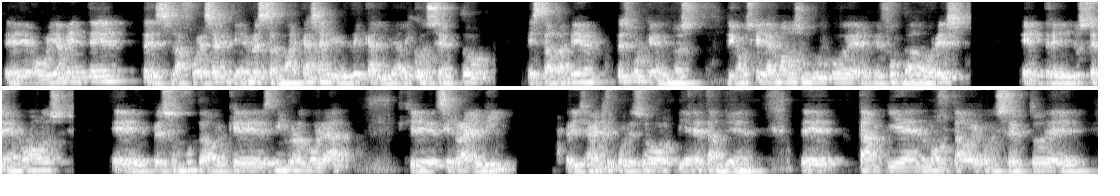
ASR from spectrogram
Eh, obviamente, pues la fuerza que tienen nuestras marcas a nivel de calidad y concepto está también, pues porque nos, digamos que ya armamos un grupo de, de fundadores, entre ellos tenemos eh, pues un fundador que es Nimrod Molad, que es israelí, precisamente por eso viene también eh, también montado el concepto de,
